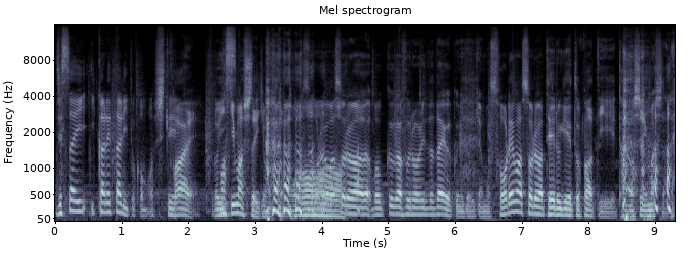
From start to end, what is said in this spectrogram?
実際行かれたりとかもして、はい、行きました行きました。もう。それはそれは僕がフロリダ大学にいた時はもうそれはそれはテールゲートパーティー楽しみましたね。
